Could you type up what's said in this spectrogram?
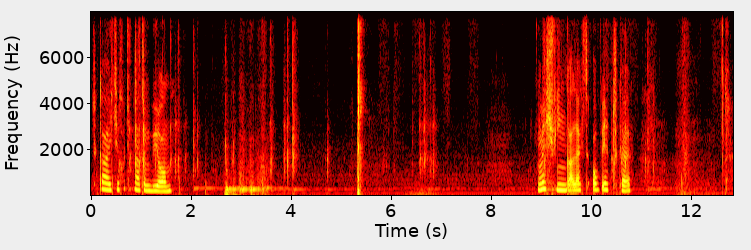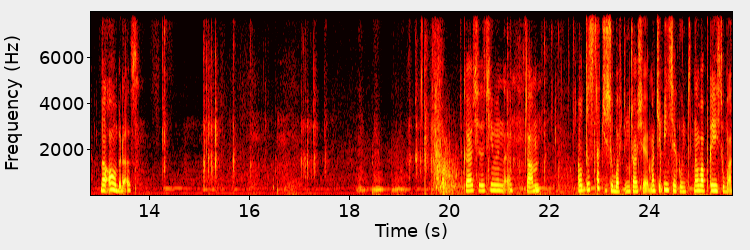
Czekajcie, chodźmy na ten biom. No świnka, ale chcę owieczkę. Na obraz. Czekajcie, lecimy na, tam. O, to jest taki suba w tym czasie. Macie 5 sekund na łapkę i suba.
